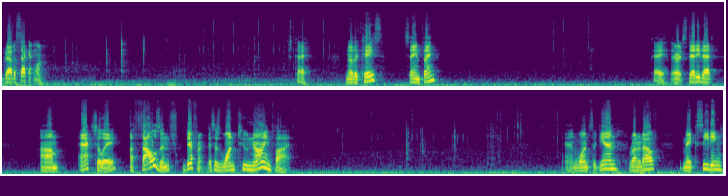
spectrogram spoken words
Grab a second one. Okay, another case, same thing. Okay, there it's steady at um, actually a thousandth different. This is 1295. And once again, run it out, make seating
